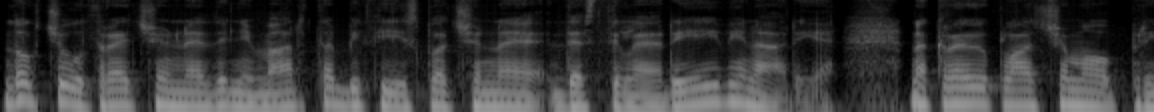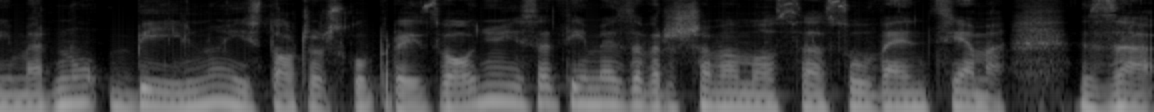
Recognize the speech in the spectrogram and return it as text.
dok će u trećoj nedelji marta biti isplaćene destilerije i vinarije. Na kraju plaćamo primarnu, biljnu i stočarsku proizvodnju i sa time završavamo sa subvencijama za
